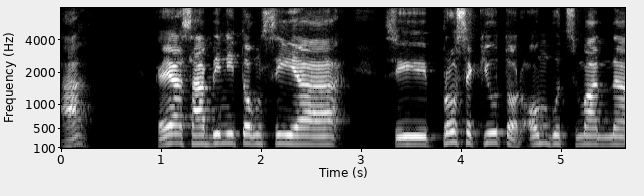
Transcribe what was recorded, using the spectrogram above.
Ha? Kaya sabi nitong si ah, si prosecutor, ombudsman na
